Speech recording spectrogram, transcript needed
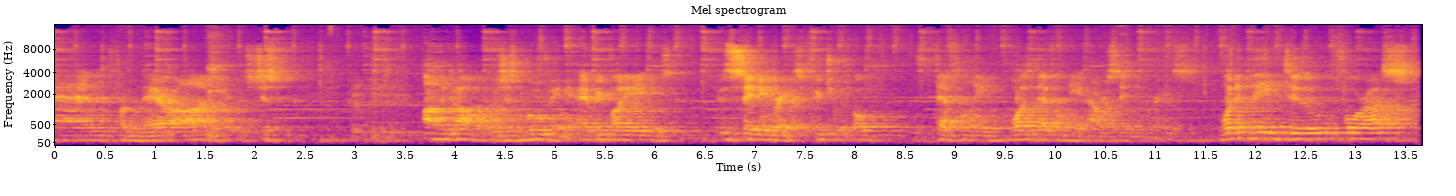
And from there on, it was just on the go. It was just moving. Everybody was, was saving grace. Future with Hope definitely was definitely our saving grace. What did they do for us?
